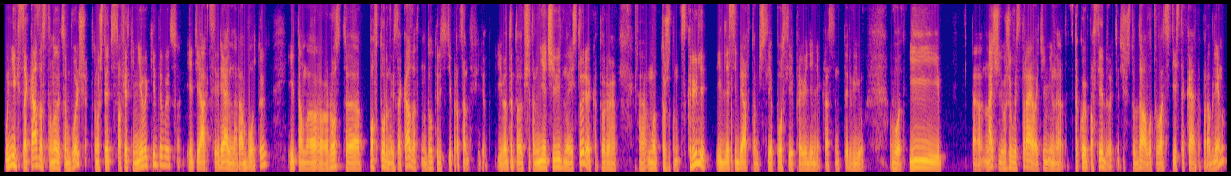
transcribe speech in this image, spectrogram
у них заказов становится больше, потому что эти салфетки не выкидываются, эти акции реально работают, и там э, рост э, повторных заказов до 30% идет. И вот это вообще там неочевидная история, которую э, мы тоже там вскрыли и для себя, в том числе после проведения как раз интервью. Вот. И начали уже выстраивать именно в такой последовательности, что да, вот у вас есть такая-то проблема,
